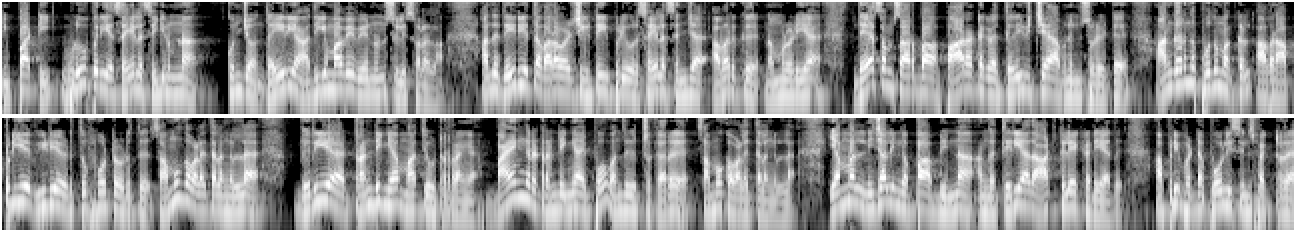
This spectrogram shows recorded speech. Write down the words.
நிப்பாட்டி இவ்வளவு பெரிய செயலை செய்யணும்னா கொஞ்சம் தைரியம் அதிகமாகவே வேணும்னு சொல்லி சொல்லலாம். அந்த தைரியத்தை வரவழைச்சிக்கிட்டு இப்படி ஒரு செயலை செஞ்ச அவருக்கு நம்மளுடைய தேசம் சார்பாக பாராட்டுகளை தெரிவிச்சே அப்படின்னு சொல்லிட்டு அங்கேருந்த பொதுமக்கள் அவரை அப்படியே வீடியோ எடுத்து ஃபோட்டோ எடுத்து சமூக வலைத்தளங்களில் பெரிய ட்ரெண்டிங்காக மாற்றி விட்டுறாங்க. பயங்கர ட்ரெண்டிங்காக இப்போது வந்துகிட்டு இருக்காரு சமூக வலைத்தளங்களில். எம்எல் நிஜாலிங்கப்பா அப்படின்னா அங்கே தெரியாத ஆட்களே கிடையாது. அப்படிப்பட்ட போலீஸ் இன்ஸ்பெக்டரை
